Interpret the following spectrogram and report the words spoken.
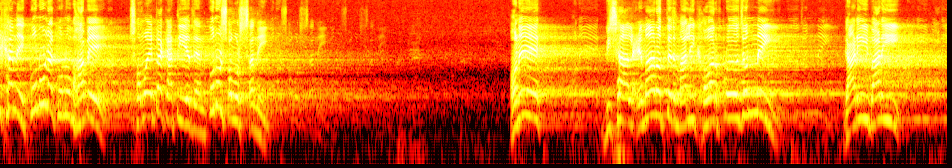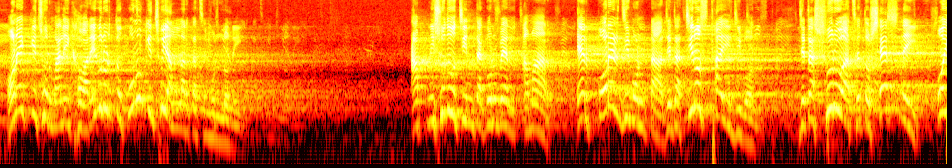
এখানে কোনো না কোনো ভাবে সময়টা কাটিয়ে দেন, কোনো সমস্যা নেই। অনেক বিশাল এমারতের মালিক হওয়ার প্রয়োজন নেই, গাড়ি, বাড়ি, অনেক কিছুর মালিক হওয়ার, এগুলোর তো কোনো কিছুই আল্লাহর কাছে মূল্য নেই। আপনি শুধু চিন্তা করবেন আমার, এর পরের জীবনটা যেটা চিরস্থায়ী জীবন, যেটা শুরু আছে তো শেষ নেই, ওই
